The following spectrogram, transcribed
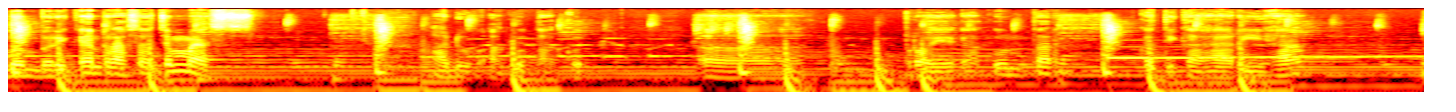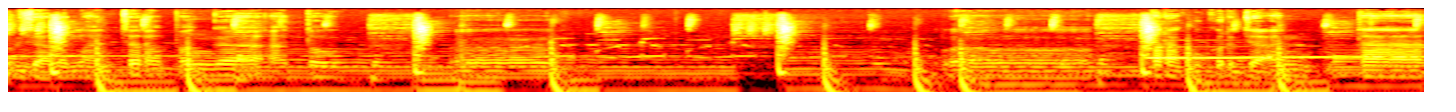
memberikan rasa cemas aduh aku takut uh, proyek aku ntar ketika hari H berjalan lancar apa enggak atau uh, uh, peraku kerjaan ntar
